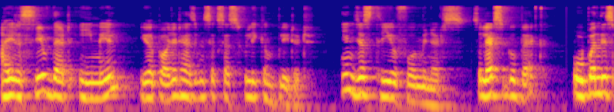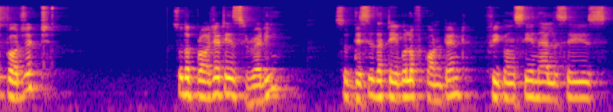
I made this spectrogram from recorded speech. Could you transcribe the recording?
I received that email. Your project has been successfully completed in just three or four minutes. So let's go back, open this project. So the project is ready. So this is the table of content, frequency analysis,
